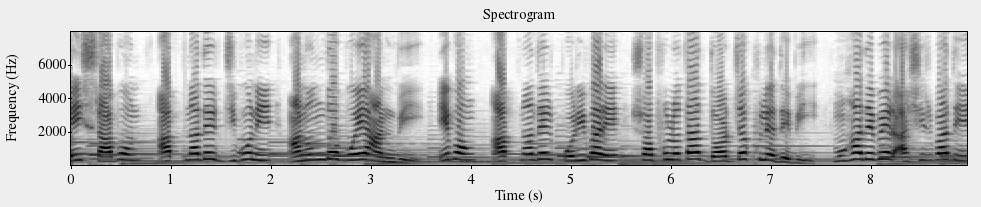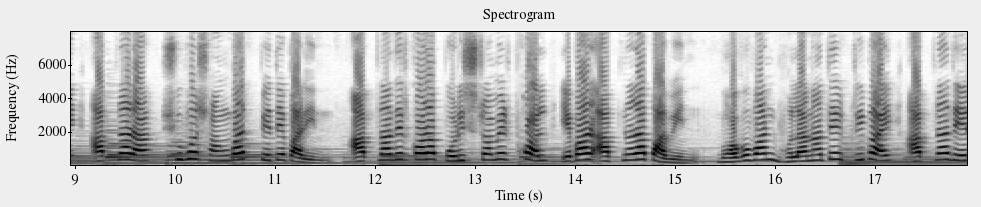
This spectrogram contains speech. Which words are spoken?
এই শ্রাবণ আপনাদের জীবনে আনন্দ বয়ে আনবে এবং আপনাদের পরিবারে সফলতার দরজা খুলে দেবে। মহাদেবের আশীর্বাদে আপনারা শুভ সংবাদ পেতে পারেন। আপনাদের করা পরিশ্রমের ফল এবার আপনারা পাবেন। ভগবান ভোলানাথের কৃপায় আপনাদের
